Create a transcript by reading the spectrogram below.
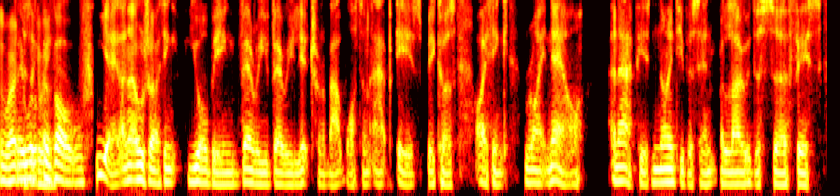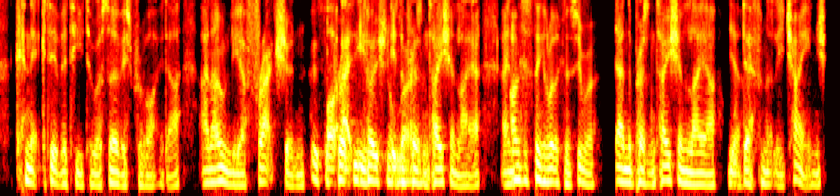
We weren't They will evolve. Yeah, and also I think you're being very, very literal about what an app is because I think right now an app is 90% below the surface connectivity to a service provider and only a fraction It's the or- uh, is- is, the layer. presentation layer. And I'm just thinking about the consumer. And the presentation layer Yeah. will definitely change.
